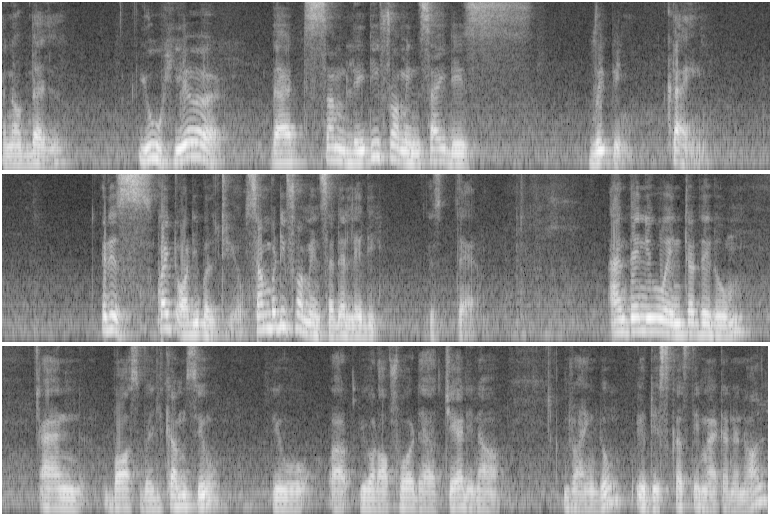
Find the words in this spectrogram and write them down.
you know bell, you hear that some lady from inside is weeping, crying. It is quite audible to you. Somebody from inside, a lady, is there. And then you enter the room, and boss welcomes you. You are, you are offered a chair in a drawing room. You discuss the matter and all.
